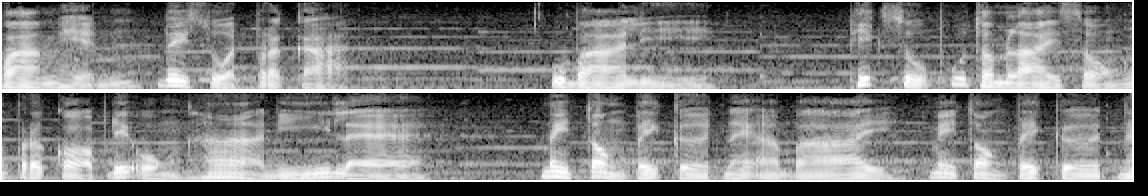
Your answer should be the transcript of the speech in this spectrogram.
ความเห็นด้วยสวดประกาศ อุบาลี ภิกษุผู้ทำลายสงประกอบด้วยองค์ห้านี้แล ไม่ต้องไปเกิดในอบาย ไม่ต้องไปเกิดใน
